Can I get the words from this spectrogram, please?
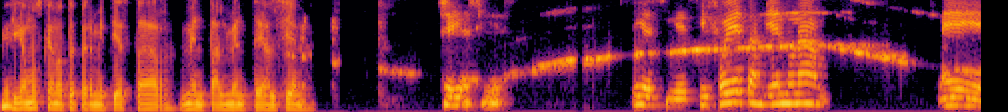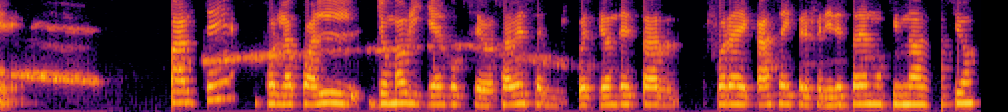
Digamos que no te permitía estar mentalmente al 100. Sí, así es. Sí, así es. Y fue también una eh, parte por la cual yo me orillé al boxeo, ¿sabes? En cuestión de estar fuera de casa y preferir estar en un gimnasio,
